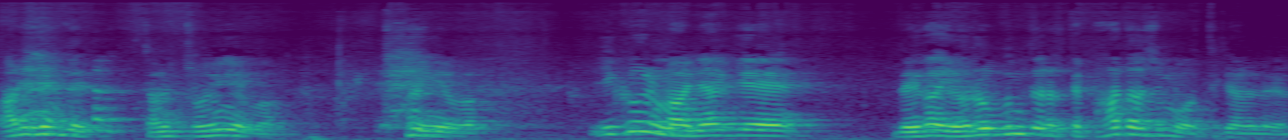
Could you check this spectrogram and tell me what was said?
아니 근데 잠 조용히 해봐. 조용히 해봐. 이걸 만약에 내가 여러분들한테 받아주면 어떻게 할래요?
